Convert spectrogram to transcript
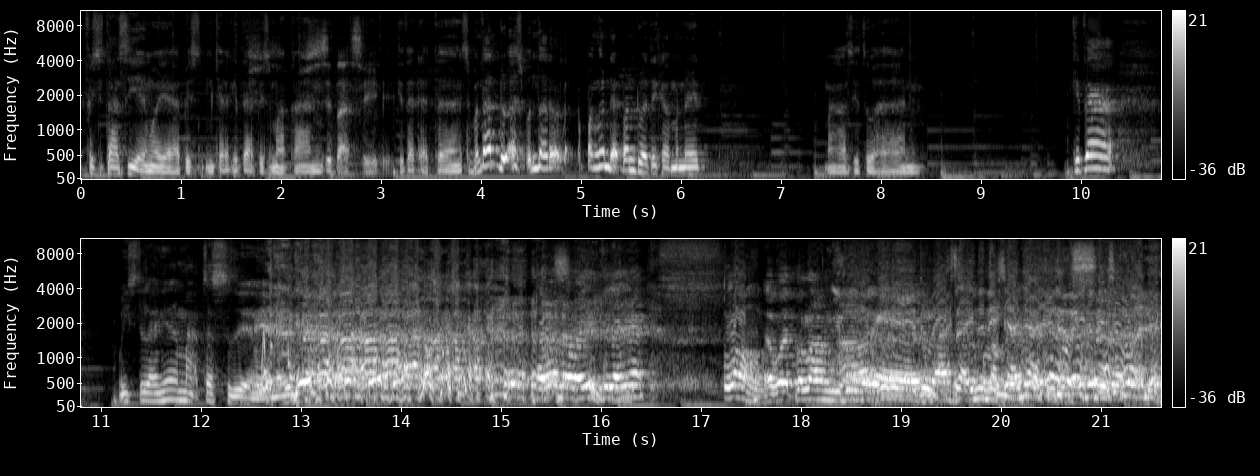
visitasi ya mbak ya habis misalnya kita habis makan Visitasi. kita datang sebentar doa sebentar pengendapan 2-3 menit makasih Tuhan kita istilahnya maces gitu ya Mbak. apa namanya istilahnya Long. apa pelong gitu Oke, itu bahasa Indonesianya. Itu Indonesia banget.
